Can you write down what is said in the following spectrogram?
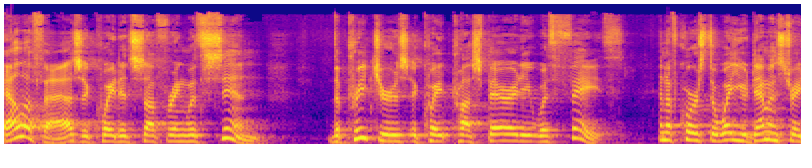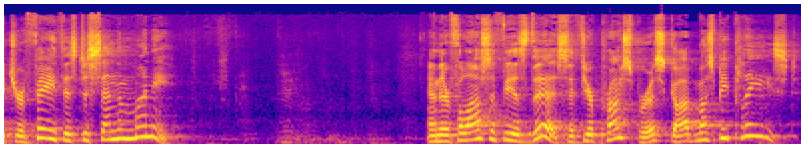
Eliphaz equated suffering with sin. The preachers equate prosperity with faith. And of course, the way you demonstrate your faith is to send them money. And their philosophy is this if you're prosperous, God must be pleased.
